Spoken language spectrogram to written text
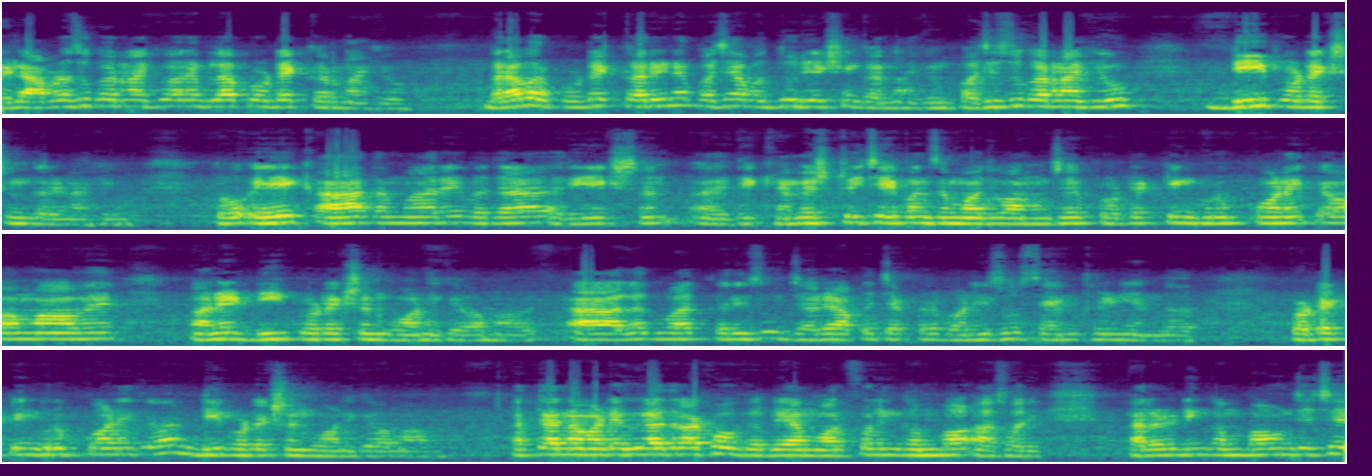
એટલે આપણે શું કરી નાખ્યું? અને પેલા પ્રોટેક્ટ કરી નાખ્યું. બરાબર? પ્રોટેક્ટ કરીને પછી આ બધું રિએક્શન કરી નાખ્યું. પછી શું કરી નાખ્યું? ડી પ્રોટેક્શન કરી નાખ્યું. તો એક આ તમારે બધા રિએક્શન જે કેમિસ્ટ્રી છે એ પણ સમજવાનું છે. પ્રોટેક્ટિંગ ગ્રુપ કોને કહેવામાં આવે અને ડી પ્રોટેક્શન કોને કહેવામાં આવે. આ અલગ વાત કરીશું, જ્યારે આપણે ચેપ્ટર ભણીશું સેમ થ્રીની અંદર. પ્રોટેક્ટિંગ ગ્રુપ કોને કહેવાય ડી પ્રોટેક્શન કોને કહેવામાં આવે. અત્યારના માટે એવું યાદ રાખો કે ભાઈ આ મોર્ફોલિંગ કમ્પાઉન્ડ સોરી પેલોડિંગ કમ્પાઉન્ડ જે છે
